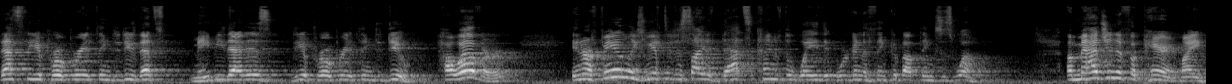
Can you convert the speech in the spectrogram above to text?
that's the appropriate thing to do. That's maybe that is the appropriate thing to do. However, in our families, we have to decide if that's kind of the way that we're going to think about things as well. Imagine if a parent, my,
